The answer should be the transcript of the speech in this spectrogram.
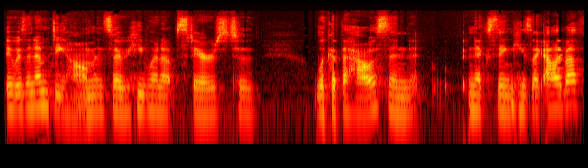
It was an empty home, and so he went upstairs to look at the house. And next thing, he's like, "Allie Beth,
